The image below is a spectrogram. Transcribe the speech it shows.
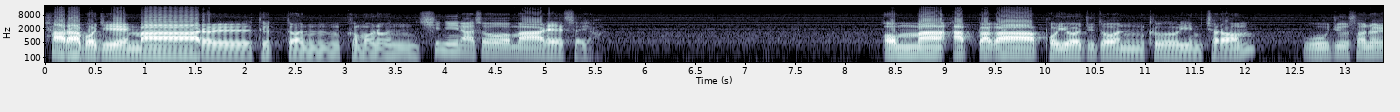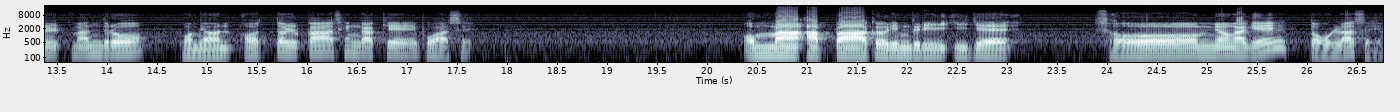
할아버지의 말을 듣던 금호는 신이 나서 말했어요. 엄마 아빠가 보여주던 그림처럼 우주선을 만들어 보면 어떨까 생각해 보았어요. 엄마 아빠 그림들이 이제 선명하게 떠올랐어요.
